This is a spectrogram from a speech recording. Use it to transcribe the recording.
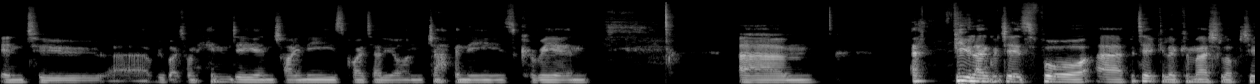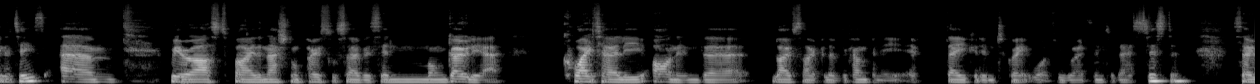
into uh, we worked on hindi and chinese quite early on japanese korean. Um, a few languages for uh, particular commercial opportunities. Um, we were asked by the national postal service in mongolia quite early on in the life cycle of the company if they could integrate what three words into their system. So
